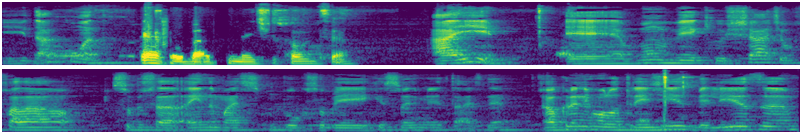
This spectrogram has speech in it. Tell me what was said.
E dá conta. É, foi basicamente isso que aconteceu. Aí, é, vamos ver aqui o chat, eu vou falar sobre ainda mais um pouco sobre questões militares, né? A Ucrânia enrolou três dias, beleza.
